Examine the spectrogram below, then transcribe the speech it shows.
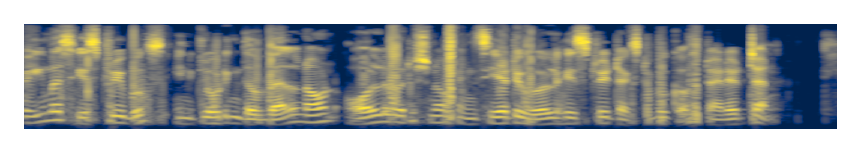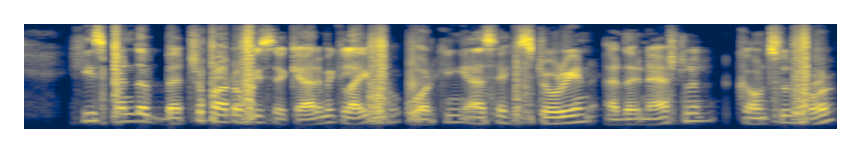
famous history books, including the well-known old version of NCERT World History textbook of Standard 10. He spent the better part of his academic life working as a historian at the National Council for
